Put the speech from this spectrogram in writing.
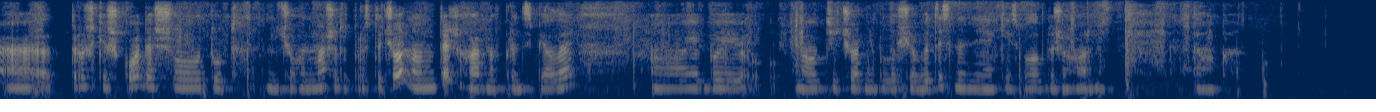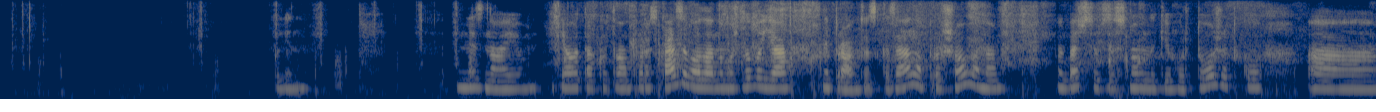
Е, трошки шкода, що тут нічого немає, що тут просто чорно, воно теж гарно, в принципі, але е, якби на тій чорній було ще витиснення якесь, було б дуже гарно. Так. Блін. Не знаю. Я отак от вам порозказувала, але можливо я неправду сказала, про що вона. От бачите, засновники гуртожитку. А,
